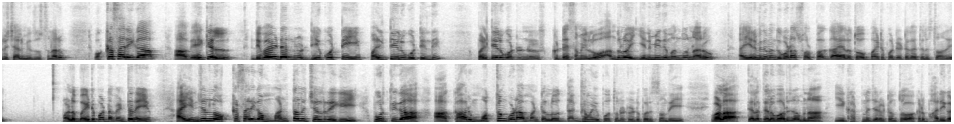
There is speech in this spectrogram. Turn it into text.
దృశ్యాలు మీరు చూస్తున్నారు. ఒక్కసారిగా ఆ వెహికల్ డివైడర్ను ఢీకొట్టి పల్టీలు కొట్టింది. పల్టీలు కొట్టిన కొట్టే సమయంలో అందులో ఎనిమిది మంది ఉన్నారు. ఆ ఎనిమిది మంది కూడా స్వల్ప గాయాలతో బయటపడ్డట్టుగా తెలుస్తోంది. వాళ్ళు బయటపడ్డ వెంటనే ఆ ఇంజిన్లో ఒక్కసారిగా మంటలు చెలరేగి పూర్తిగా ఆ కారు మొత్తం కూడా మంటల్లో దగ్ధమైపోతున్నటువంటి పరిస్థితుంది. ఇవాళ తెల తెల్లవారుజామున ఈ ఘటన జరగడంతో అక్కడ భారీగా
